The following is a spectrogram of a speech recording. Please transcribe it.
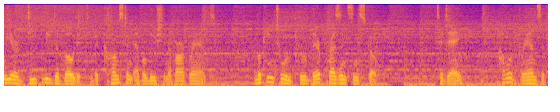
We are deeply devoted to the constant evolution of our brands, looking to improve their presence and scope Today, our brands have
